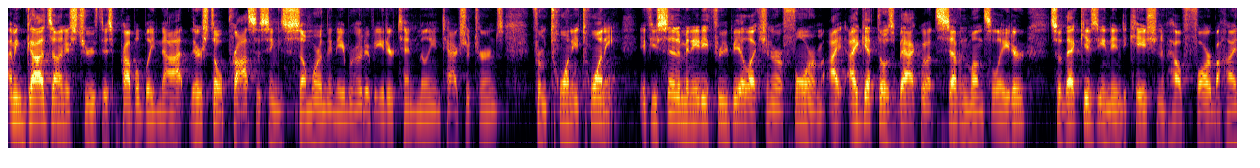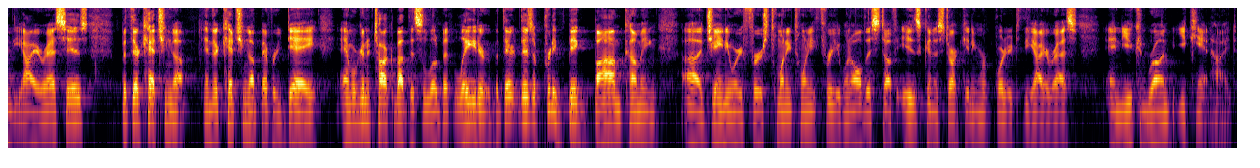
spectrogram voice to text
I mean, God's honest truth truth is probably not. They're still processing somewhere in the neighborhood of eight or 10 million tax returns from 2020. If you send them an 83B election or a form, I, I get those back about seven months later. So that gives you an indication of how far behind the IRS is. But they're catching up, and they're catching up every day. And we're going to talk about this a little bit later. But there, there's a pretty big bomb coming uh, January 1st, 2023, when all this stuff is going to start getting reported to the IRS, and you can run, but you can't hide.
